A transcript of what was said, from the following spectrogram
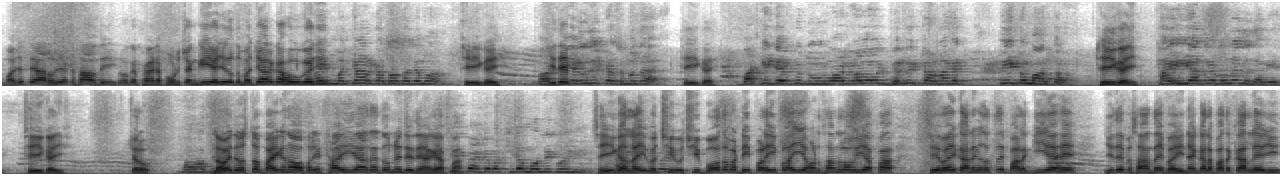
ਮੱਝ ਤਿਆਰ ਹੋ ਜਾ ਹਿਸਾਬ ਦੀ ਕਿਉਂਕਿ ਫੈਂਡ ਫੂਡ ਚੰਗੀ ਹੈ ਜਦੋਂ ਤਾਂ ਮੱਝਾਂ ਵਰਗਾ ਹੋਊਗਾ ਜੀ। ਮੱਝਾਂ ਰਗਾ ਤੋਂ ਜਮਾ। ਠੀਕ ਹੈ ਜੀ। ਜਿਹਦੇ ਦੀ ਕਿਸਮਤ ਹੈ ਠੀਕ ਹੈ ਬਾਕੀ ਜੇ ਕੋਈ ਦੂਰ ਵਾਟ ਲਵੇ ਫਿਰ ਵੀ ਕਰ ਲਾਂਗੇ 30 ਤੋਂ ਮਾਨਤਾ। ਠੀਕ ਹੈ ਜੀ। 28000 ਦੇ ਦੋਨੇ ਦੇ ਦਾਂਗੇ। ਠੀਕ ਹੈ ਜੀ। ਚਲੋ। ਲਓ ਜੀ ਦੋਸਤੋ ਬਾਈਕ ਦਾ ਆਫਰ ਹੀ 28000 ਦੇ ਦੋਨੇ ਦੇ ਦਿਆਂਗੇ ਆਪਾਂ। ਪੈ ਕੇ ਵੱਛੀ ਦਾ ਮੁੱਲ ਹੀ ਕੋਈ ਨਹੀਂ। ਸਹੀ ਗੱਲ ਆ ਜੀ ਵੱਛੀ ਉੱਛੀ ਬਹੁਤ ਵੱਡੀ ਪਲੀ ਪਲਾਈ ਆ ਹੁਣ ਸਮਝ ਲਓ ਵੀ ਆਪਾਂ ਸੇਵਾ ਹੀ ਕਰਨਗੇ ਦੁੱਧ ਤੇ ਪਲ ਗਈ ਆ ਇਹ ਜਿਹਦੇ ਪਸੰਦ ਆਈ ਬਾਈ ਨਾਲ ਗੱਲਬਾਤ ਕਰ ਲਿਓ ਜੀ।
